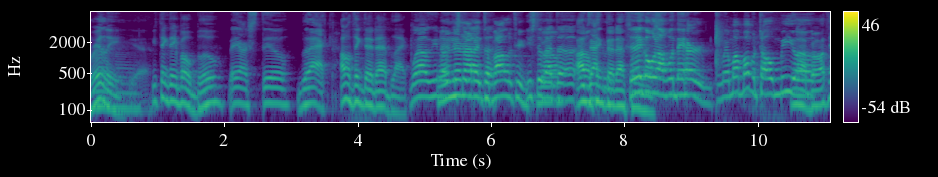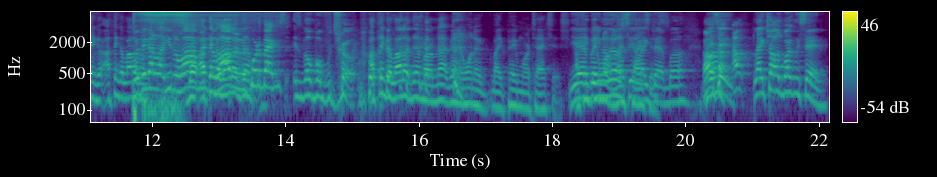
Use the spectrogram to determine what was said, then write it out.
Really? Yeah. You think they vote blue? They are still black. I don't think they're that black. Well, you know, And you they're not into the, politics, You still bro. got the. Uh, I don't exactly. think they're that So they foolish. going off what they heard. Man, my mama told me. Uh, Nah, bro. I think I think a lot But of they got a lot. You know, Bro, linemen, I think the a lot linemen, of the quarterbacks is gonna vote for Trump. I think a lot of them are not going to want to like pay more taxes. I Yeah, think but you know want they don't less see like that, bro. I They was- said, I- like Charles Barkley said,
